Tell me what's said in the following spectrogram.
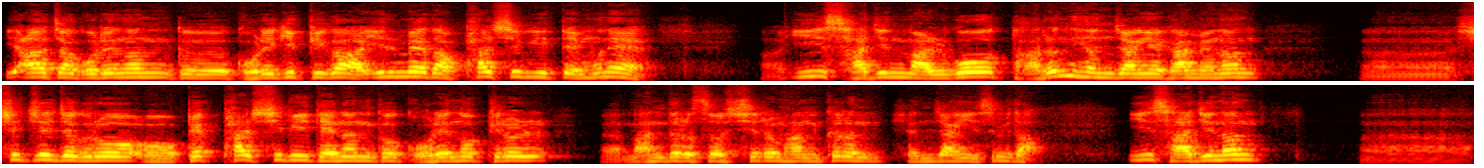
이 아자 고래는 그 고래 깊이가 1m 80이기 때문에 어, 이 사진 말고 다른 현장에 가면은 어, 실질적으로 어, 180이 되는 그 고래 높이를 어, 만들어서 실험한 그런 현장이 있습니다. 이 사진은 어,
